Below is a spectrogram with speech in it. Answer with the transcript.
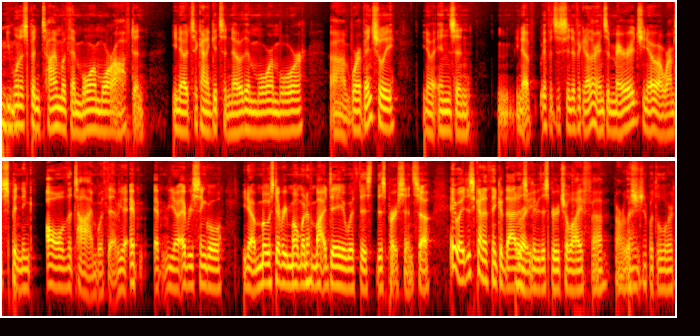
Mm-hmm. You want to spend time with them more and more often, you know, to kind of get to know them more and more. um, where eventually, you know, it ends in, you know, if it's a significant other, ends in marriage, you know, where I'm spending all the time with them, you know, ev- ev- you know, every single, you know, most every moment of my day with this this person. So anyway, just kind of think of that as maybe the spiritual life, uh, our relationship with the Lord.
